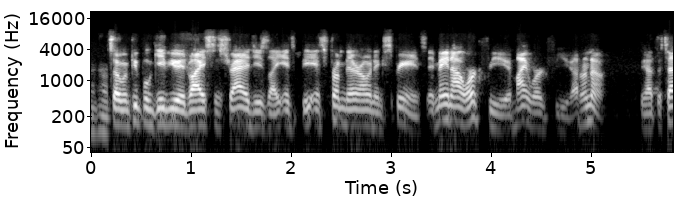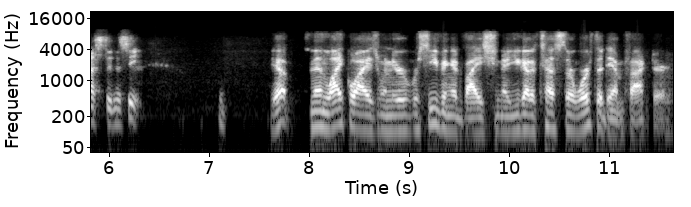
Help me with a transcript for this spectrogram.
Mm-hmm. So when people give you advice and strategies, like it's it's from their own experience. It may not work for you. It might work for you. I don't know. You have to test it and see. Yep. And then likewise, when you're receiving advice, you know, you got to test their worth a damn factor.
